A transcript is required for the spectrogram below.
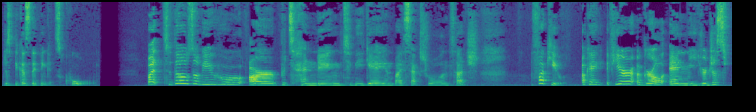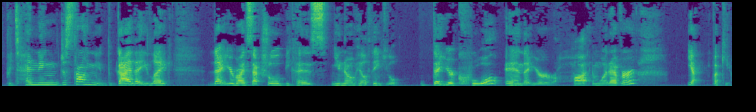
just because they think it's cool. But to those of you who are pretending to be gay and bisexual and such, fuck you. Okay, if you're a girl and you're just pretending, just telling the guy that you like that you're bisexual because you know he'll think you'll that you're cool and that you're hot and whatever, yeah, fuck you.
